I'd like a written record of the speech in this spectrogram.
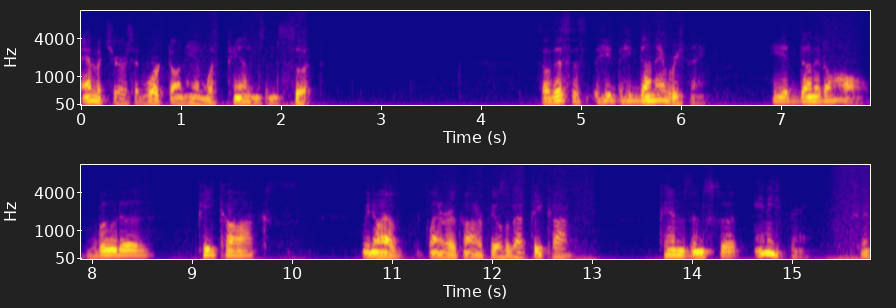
Amateurs had worked on him with pins and soot. So this is he he'd done everything. He had done it all. Buddhas, peacocks. We know how Flannery O'Connor feels about peacocks. Pins and soot, anything. See?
